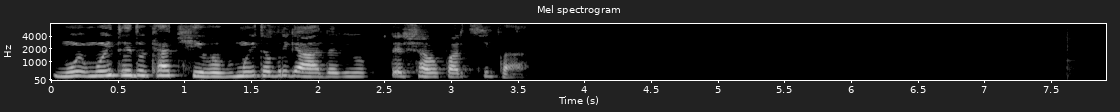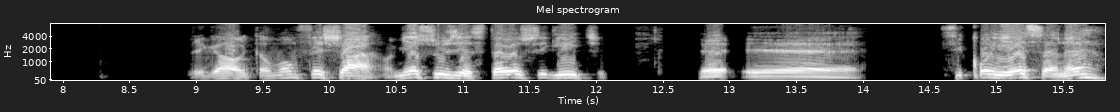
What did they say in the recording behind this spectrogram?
Muito, muito educativo. Muito obrigada, viu, por deixar eu participar. Legal, então vamos fechar. A minha sugestão é o seguinte: é, é, se conheça, né?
